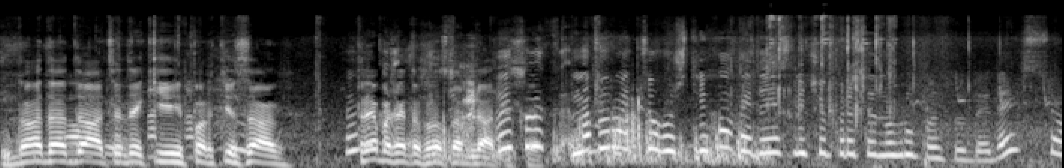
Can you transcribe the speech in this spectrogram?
Да, да, да, це такий партизан. Треба ж якось розслаблятися. Виклик, набирай цього штриха, хай дає слідчу оперативну групу туди, де і все.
